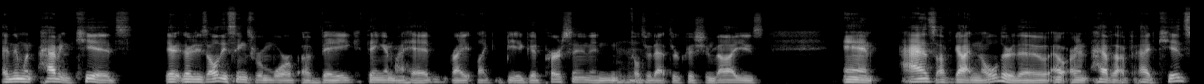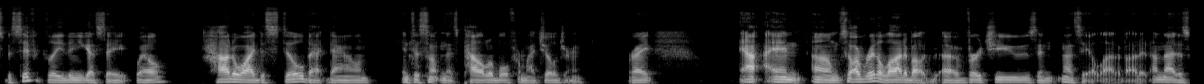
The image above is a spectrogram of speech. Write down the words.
and then when having kids, there, there's all these things were more of a vague thing in my head, right? Like be a good person and mm-hmm. filter that through Christian values. And as I've gotten older, though, or have I've had kids specifically, then you got to say, well, how do I distill that down into something that's palatable for my children, right? And um, so I read a lot about uh, virtues, and not say a lot about it. I'm not as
